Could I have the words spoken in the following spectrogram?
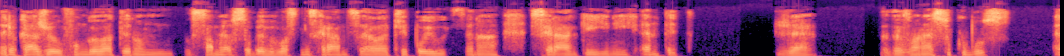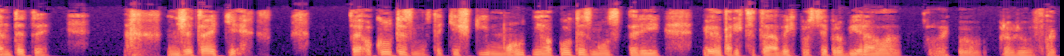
nedokážou fungovat jenom sami o sobě ve vlastní schránce, ale připojují se na schránky jiných entit, že takzvané sukubus entity, že to je tě, to je okultismus, to je těžký, mohutný okultismus, který tady chcete, abych prostě probíral a to jako opravdu fakt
